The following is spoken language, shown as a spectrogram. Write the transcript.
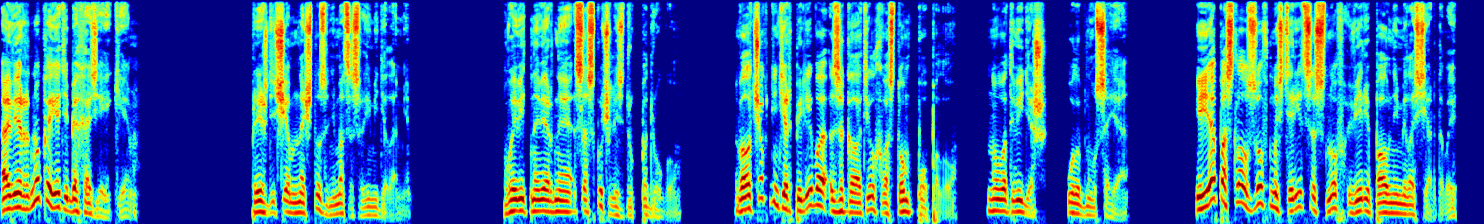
А верну-ка я тебя хозяйке прежде чем начну заниматься своими делами. Вы ведь, наверное, соскучились друг по другу. Волчок нетерпеливо заколотил хвостом по полу. «Ну вот видишь», — улыбнулся я. И я послал зов мастерицы снов Вере Павловне Милосердовой.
